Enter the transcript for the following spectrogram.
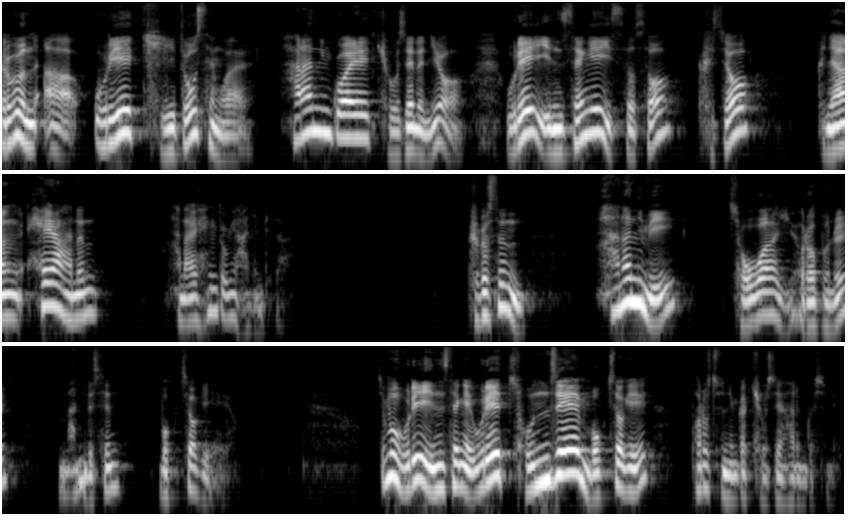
여러분, 아, 우리의 기도 생활, 하나님과의 교제는요, 우리의 인생에 있어서 그저 그냥 해야 하는 하나의 행동이 아닙니다. 그것은 하나님이 저와 여러분을 만드신 목적이에요. 정말 우리 인생의 우리의 존재의 목적이 바로 주님과 교제하는 것입니다.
